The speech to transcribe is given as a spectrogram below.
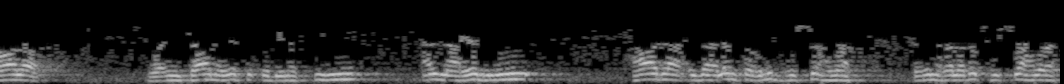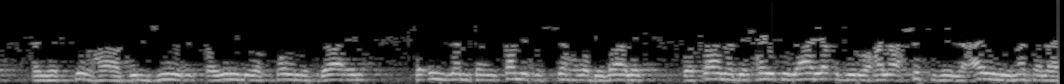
قال وإن كان يثق بنفسه ألا يزني هذا إذا لم تغلبه الشهوة فإن غلبته الشهوة فليكسرها بالجوع الطويل والصوم الدائم فإن لم تنقمع الشهوة بذلك وكان بحيث لا يقدر على حفظ العين مثلا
